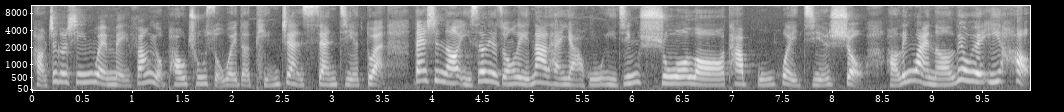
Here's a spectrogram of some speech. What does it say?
好，这个是因为美方有抛出所谓的停战三阶段，但是呢，以色列总理纳坦雅胡已经说了他不会接受。好，另外呢，六月一号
